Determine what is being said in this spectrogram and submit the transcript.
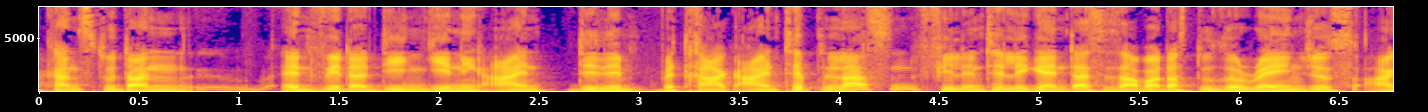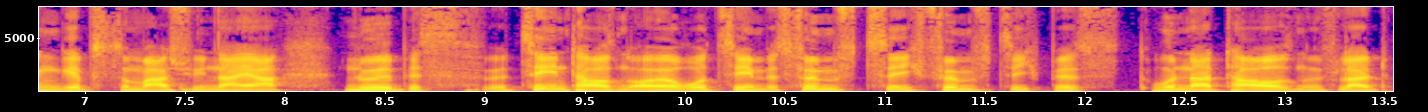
kannst du dann entweder denjenigen ein, den Betrag eintippen lassen. Viel intelligenter ist es aber, dass du so Ranges angibst, zum Beispiel, naja, 0 bis 10.000 Euro, 10 bis 50, 50 bis 100.000 und vielleicht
